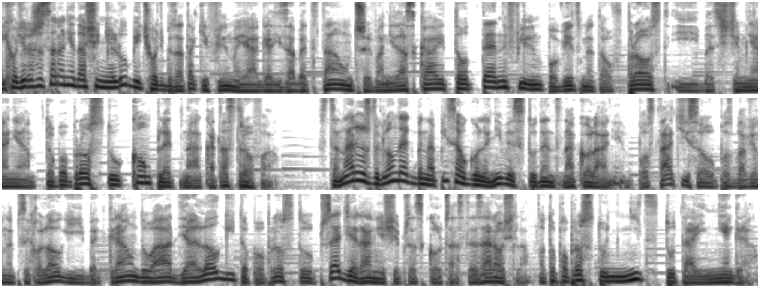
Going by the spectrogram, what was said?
I choć reżysera nie da się nie lubić choćby za takie filmy jak Elizabeth Town czy Vanilla Sky, to ten film, powiedzmy to wprost i bez ściemniania, to po prostu kompletna katastrofa. Scenariusz wygląda jakby napisał go leniwy student na kolanie. Postaci są pozbawione psychologii i backgroundu, a dialogi to po prostu przedzieranie się przez kolczaste zarośla. No to po prostu nic tutaj nie gra.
